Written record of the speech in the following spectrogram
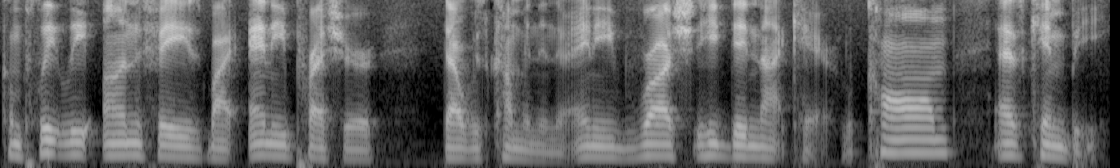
completely unfazed by any pressure that was coming in there. Any rush, he did not care. Calm as can be.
